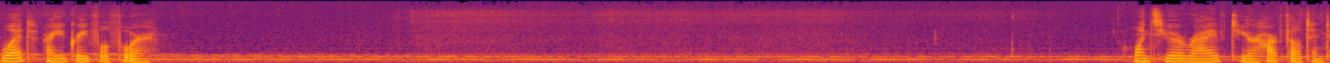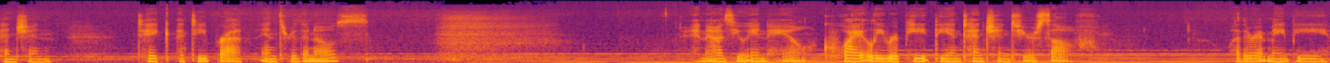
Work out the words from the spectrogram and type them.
What are you grateful for? Once you arrive to your heartfelt intention, take a deep breath in through the nose. And as you inhale, quietly repeat the intention to yourself, whether it may be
